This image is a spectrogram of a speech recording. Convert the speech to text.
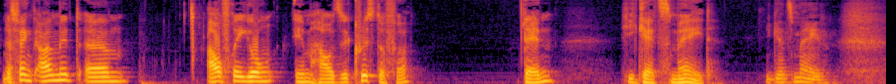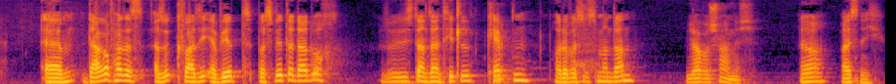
Es fängt an mit ähm, Aufregung im Hause Christopher. Denn he gets made. He gets made. Ähm, darauf hat es, also quasi, er wird, was wird er dadurch? Wie ist dann sein Titel? Captain? Oder was ist man dann? Ja, wahrscheinlich. Ja, weiß nicht.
